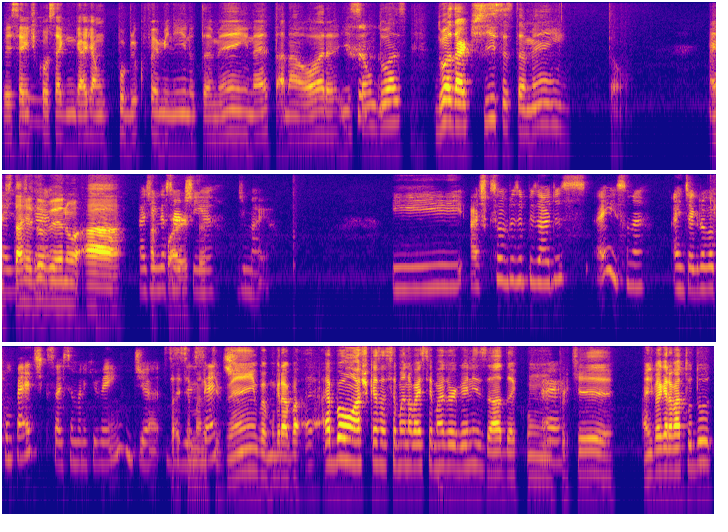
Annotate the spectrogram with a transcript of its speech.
Ver se a gente consegue engajar um público feminino também, né? Tá na hora. E são duas, duas artistas também. Então, a É, gente a tá gente resolvendo a. Agenda quarta. certinha de maio. E acho que sobre os episódios é isso, né? A gente já gravou com o Pet, que sai semana que vem, dia Sai 17. semana que vem, vamos gravar. É- É bom, acho que essa semana vai ser mais organizada com. É. Porque a gente vai gravar tudo,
